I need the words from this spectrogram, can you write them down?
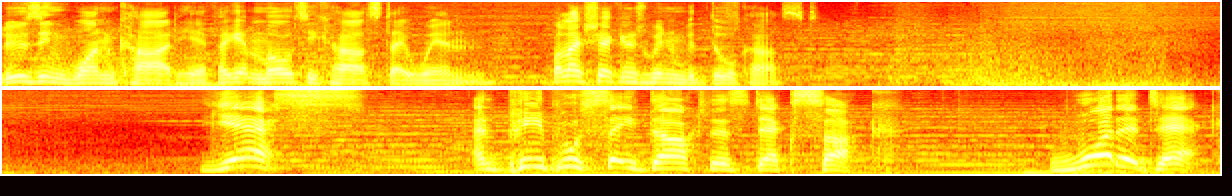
Losing one card here. If I get multicast, I win. Well, actually, I can just win with dual cast. Yes! And people say Darkness decks suck. What a deck!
